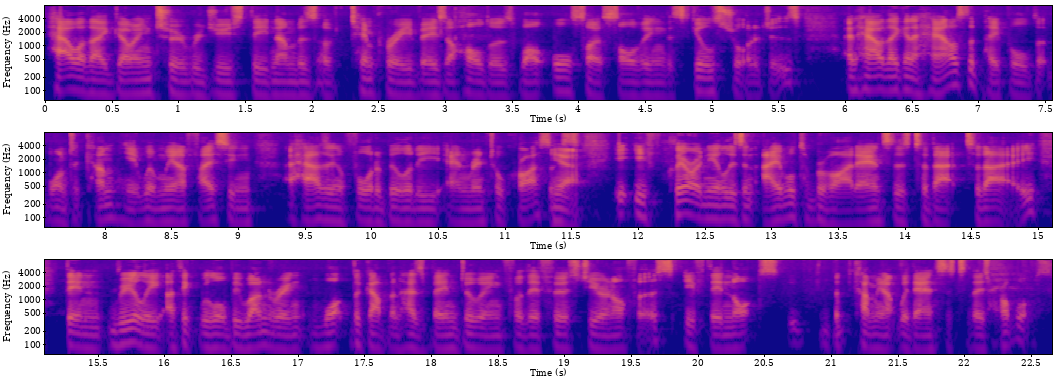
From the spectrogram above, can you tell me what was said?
How are they going to reduce the numbers of temporary visa holders while also solving the skills shortages? And how are they going to house the people that want to come here when we are facing a housing affordability and rental crisis? Yeah. If Clare O'Neil isn't able to provide answers to that today, then really I think we'll all be wondering what the government has been doing for their first year in office if they're not coming up with answers to these problems.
